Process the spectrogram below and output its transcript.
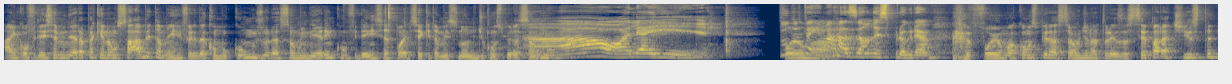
A Inconfidência Mineira, pra quem não sabe, também é referida como Conjuração Mineira. Inconfidência pode ser aqui também sinônimo de conspiração, né? Olha aí. Tudo tem uma- uma razão nesse programa. foi uma conspiração de natureza separatista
